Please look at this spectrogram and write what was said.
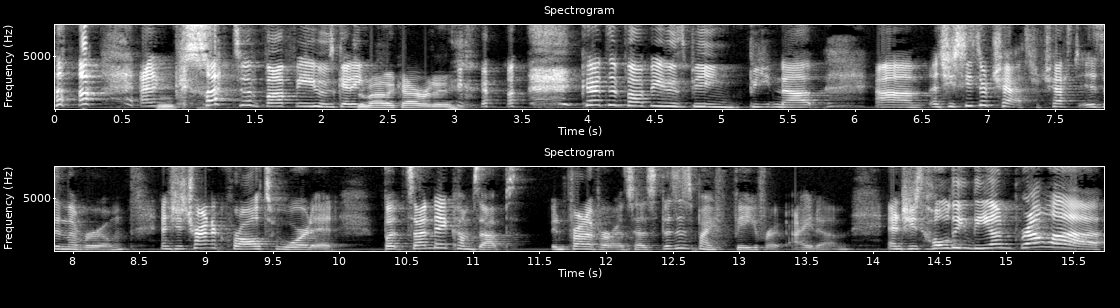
and Oops. cut to Buffy, who's getting dramatic irony. cut to Buffy, who's being beaten up, um, and she sees her chest. Her chest is in the room, and she's trying to crawl toward it. But Sunday comes up in front of her and says, This is my favorite item. And she's holding the umbrella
